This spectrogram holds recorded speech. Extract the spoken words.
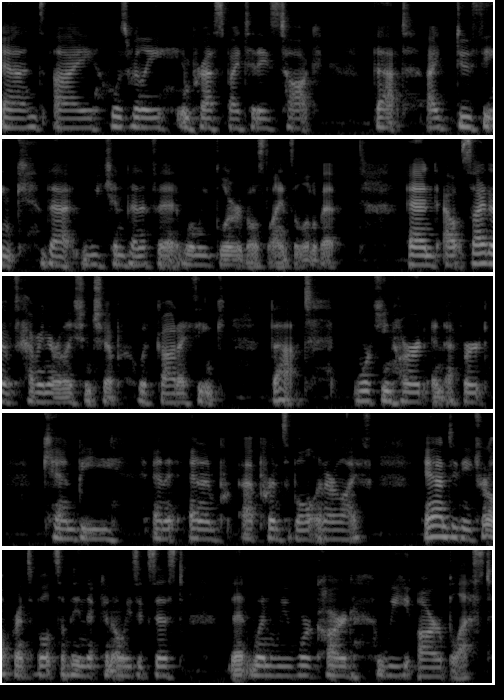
And I was really impressed by today's talk that I do think that we can benefit when we blur those lines a little bit. And outside of having a relationship with God, I think that working hard and effort can be an, an, a principle in our life and an eternal principle. It's something that can always exist that when we work hard, we are blessed.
